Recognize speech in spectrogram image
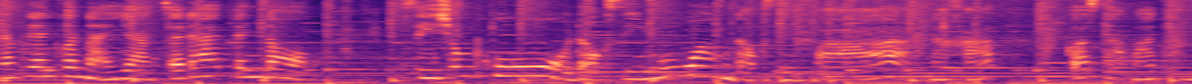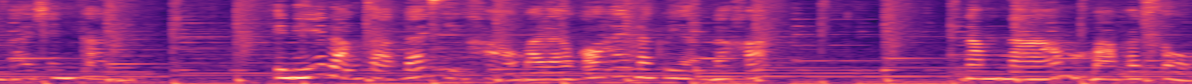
นักเรียนคนไหนอยากจะได้เป็นดอกสีชมพู ดอกสีม่วง ดอกสีฟ้านะคะ ก็สามารถทำได้เช่นกัน ทีนี้หลังจากได้สีขาวมาแล้วก็ให้นักเรียนนะคะนำน้ำมาผสม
